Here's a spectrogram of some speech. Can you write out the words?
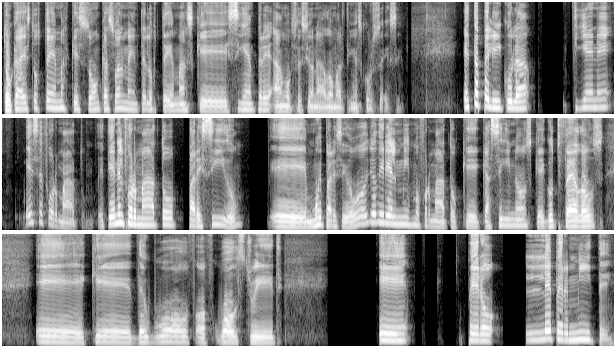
Toca estos temas que son casualmente los temas que siempre han obsesionado a Martín Scorsese. Esta película tiene ese formato, eh, tiene el formato parecido, eh, muy parecido, yo diría el mismo formato que Casinos, que Goodfellows, eh, que The Wolf of Wall Street pero le permite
